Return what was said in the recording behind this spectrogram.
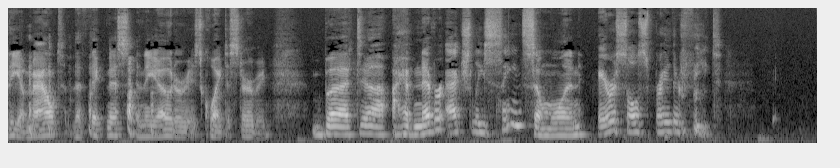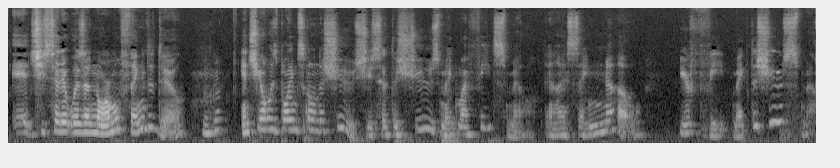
the amount, the thickness, and the odor is quite disturbing. But uh, I have never actually seen someone aerosol spray their feet. It, she said it was a normal thing to do. Okay. And she always blames it on the shoes. She said, The shoes make my feet smell. And I say, No, your feet make the shoes smell.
